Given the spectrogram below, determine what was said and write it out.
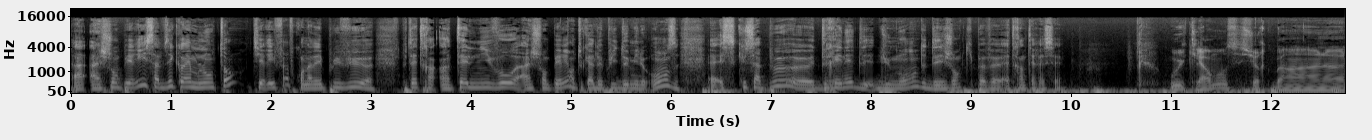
à, Champéry. Ça faisait quand même longtemps, Thierry Favre, qu'on n'avait plus vu euh, peut-être un, tel niveau à Champéry, en tout cas depuis 2011. Est-ce que ça peut euh, drainer du monde, des gens qui peuvent être intéressés? Oui, clairement, c'est sûr que ben,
